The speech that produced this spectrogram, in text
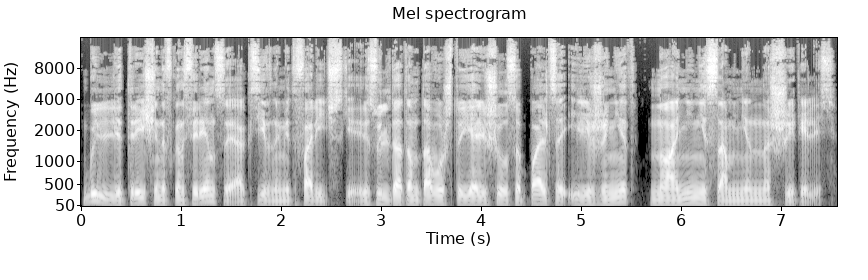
Были ли трещины в конференции, активно метафорически, результатом того, что я лишился пальца или же нет, но они, несомненно, ширились.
